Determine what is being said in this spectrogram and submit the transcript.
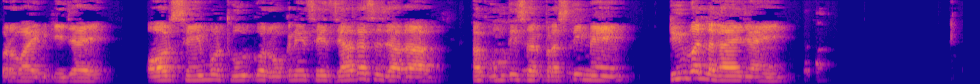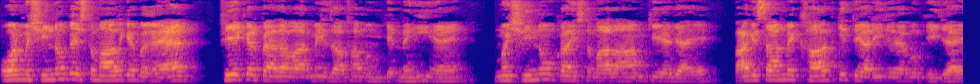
प्रोवाइड की जाए और सेम और थूर को रोकने से ज़्यादा से ज़्यादा हकूमती सरपरस्ती में ट्यूबवेल लगाए जाएँ और मशीनों के इस्तेमाल के बगैर फ़ी एकड़ पैदावार में इजाफा मुमकिन नहीं है। मशीनों का इस्तेमाल आम किया जाए, पाकिस्तान में खाद की तैयारी जो है वो की जाए।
